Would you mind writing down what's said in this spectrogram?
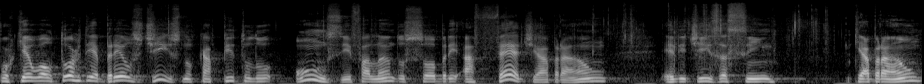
Porque o autor de Hebreus diz no capítulo 11, falando sobre a fé de Abraão, ele diz assim: que Abraão,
